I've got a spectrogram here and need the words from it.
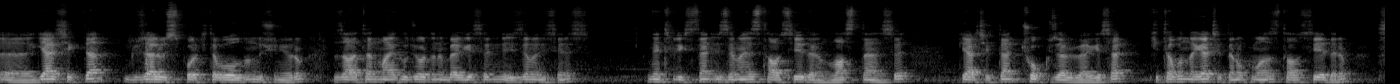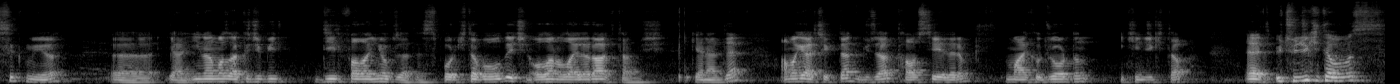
E, gerçekten güzel bir spor kitabı olduğunu düşünüyorum. Zaten Michael Jordan'ın belgeselini de izlemediyseniz Netflix'ten izlemenizi tavsiye ederim Last Dance'i. Gerçekten çok güzel bir belgesel. Kitabını da gerçekten okumanızı tavsiye ederim. Sıkmıyor. Ee, yani inanılmaz akıcı bir dil falan yok zaten. Spor kitabı olduğu için olan olayları aktarmış genelde. Ama gerçekten güzel tavsiye ederim. Michael Jordan ikinci kitap. Evet üçüncü kitabımız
